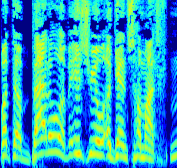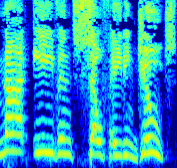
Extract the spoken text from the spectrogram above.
but the battle of Israel against Hamas. Not even self-hating Jews.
